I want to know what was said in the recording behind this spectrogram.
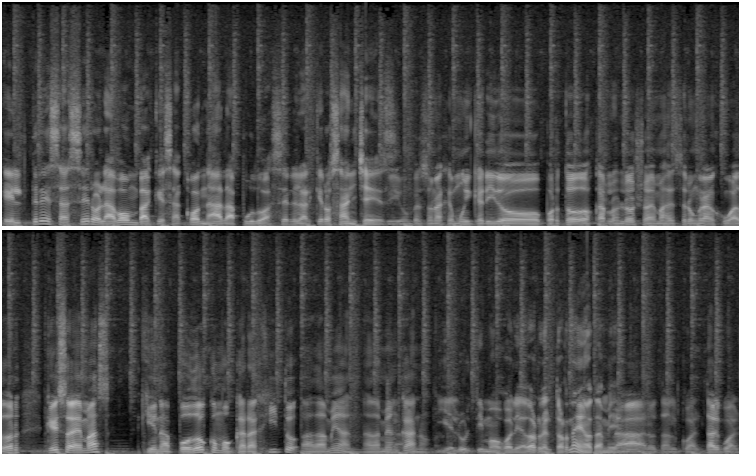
el 3 a 0, la bomba que sacó, nada pudo hacer el arquero Sánchez. Sí, un personaje muy querido por todos, Carlos Loyo, además de ser un gran jugador, que es además quien apodó como carajito a Damián, a Damián Cano. Y el último goleador del torneo también. Claro, tal cual, tal cual.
